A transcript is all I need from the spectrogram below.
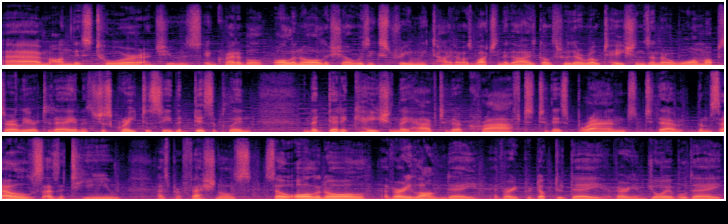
um, on this tour, and she was incredible. All in all, the show was extremely tight. I was watching the guys go through their rotations and their warm ups earlier today, and it's just great to see the discipline and the dedication they have to their craft, to this brand, to them themselves as a team, as professionals. So all in all, a very long day, a very productive day, a very enjoyable day.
